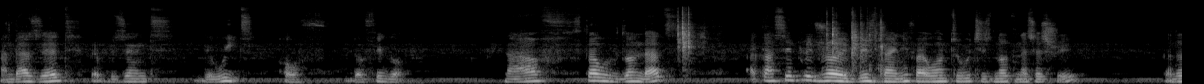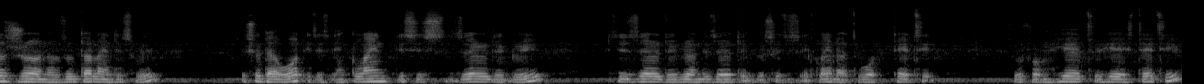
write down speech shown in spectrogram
And that z represents the width of the figure now after we've done that I can simply draw a baseline if I want to which is not necessary. I can just draw an horizontal line this way to show that what? It is inclined. This is zero degree. This is zero degree and this zero degree. So it is inclined at what? 30 so from here to here is 30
